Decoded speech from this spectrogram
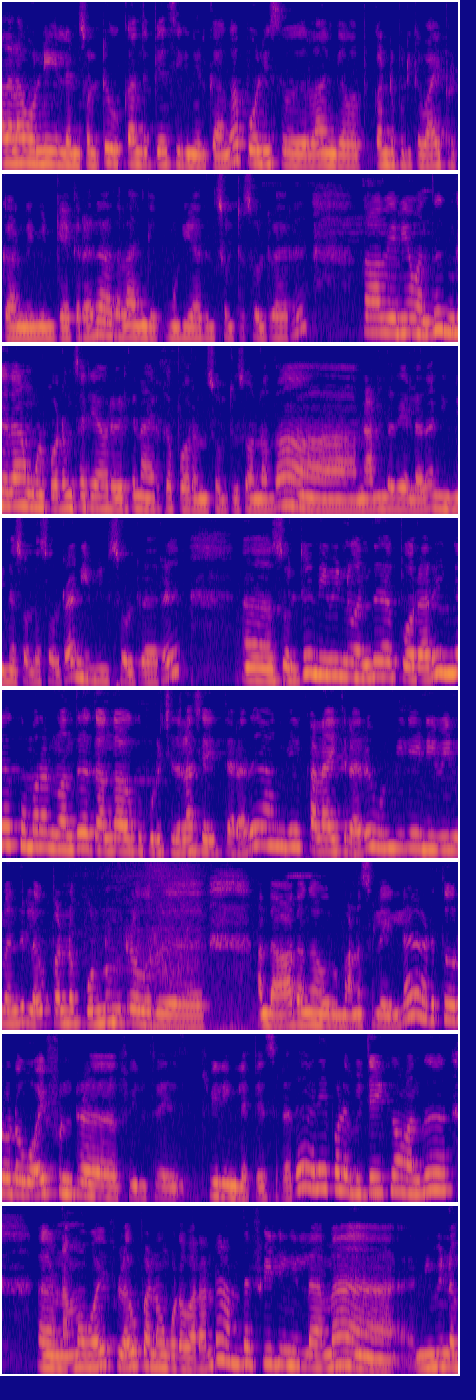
அதெல்லாம் ஒன்றும் இல்லைன்னு சொல்லிட்டு உட்காந்து பேசிக்கின்னு இருக்காங்க. போலீஸ் எல்லாம் இங்கே கண்டுபிடிக்க வாய்ப்பு இருக்கான்னு நிவின் கேட்குறாரு அதெல்லாம் இங்கே முடியாதுன்னு சொல்லிட்டு சொல்கிறாரு காவேரியும் வந்து இங்கே தான் உங்களுக்கு உடம்பு சரியாகிற வரைக்கும் நான் இருக்க போகிறேன்னு சொல்லிட்டு சொன்னதும் நடந்ததே இல்லை. தான் நிவினை சொல்ல சொல்கிறா நிவின் சொல்கிறாரு சொல்லிட்டு நிவின் வந்து போகிறாரு இங்கே குமரன் வந்து கங்காவுக்கு பிடிச்சதெல்லாம் செய்து தராது அங்கேயும் கலாய்க்கிறாரு. உண்மையிலேயே நிவின் வந்து லவ் பண்ண பொண்ணுன்ற ஒரு அந்த ஆதங்கம் ஒரு மனசில் இல்லை. அடுத்தவரோட ஒய்ஃப்ன்ற ஃபீல் ஃபீலிங்கில் பேசுகிறாரு அதே போல் விஜய்க்கும் வந்து நம்ம ஒய்ஃப் லவ் பண்ணவங்க கூட வரான்ட்டு அந்த ஃபீலிங் இல்லாமல் நிவினை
